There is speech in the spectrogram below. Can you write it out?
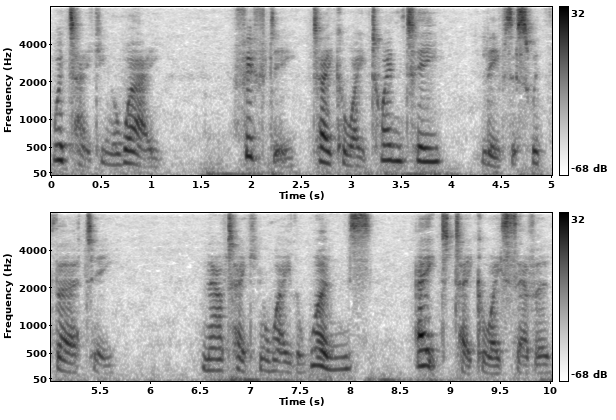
we're taking away. 50 take away 20 leaves us with 30. Now taking away the ones, 8 take away 7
